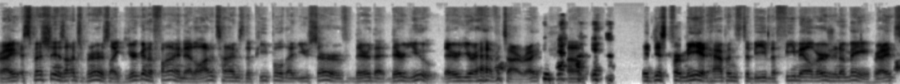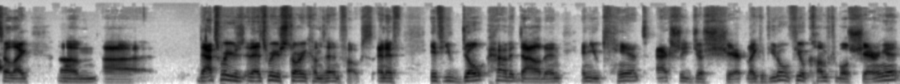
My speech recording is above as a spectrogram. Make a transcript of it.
right? Especially as entrepreneurs, like you're going to find that a lot of times the people that you serve, they're that they're you, they're your avatar, right? Yeah, um, yeah. It just for me, it happens to be the female version of me, right? So like, um, uh, that's where your that's where your story comes in, folks. And if if you don't have it dialed in and you can't actually just share, like if you don't feel comfortable sharing it,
